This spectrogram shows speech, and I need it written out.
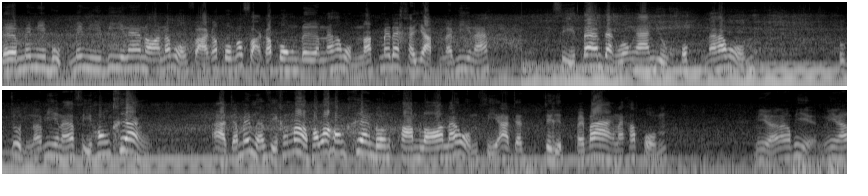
เดิมไม่มีบุบไม่มีบี้แน่นอนนะผมฝากระโปรงก็ฝากระโปรงเดิมนะครับผมน็อตไม่ได้ขยับนะพี่นะสีแต้มจากโรงงานอยู่ครบนะครับผมทุกจุดนะพี่นะสีห้องเครื่อง อาจจะไม่เหมือนสีข้างนอกเพราะว่าห้องเครื่องโดนความร้อนนะผมสีอาจจะจืดไปบ้างนะครับผมมีอยู่แล้วนะครับพี่นี่นะ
